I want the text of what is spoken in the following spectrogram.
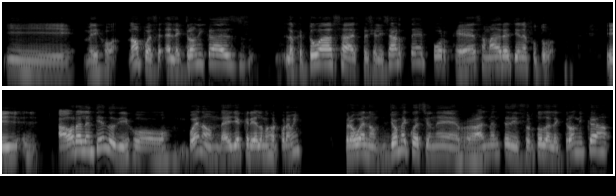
y me dijo, no, pues electrónica es lo que tú vas a especializarte porque esa madre tiene futuro. Y ahora la entiendo, dijo, bueno, ella quería lo mejor para mí. Pero bueno, yo me cuestioné, ¿realmente disfruto la electrónica?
